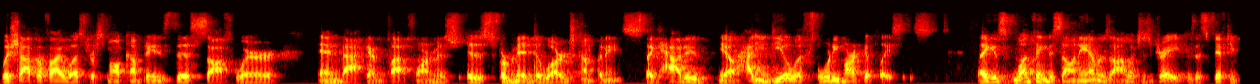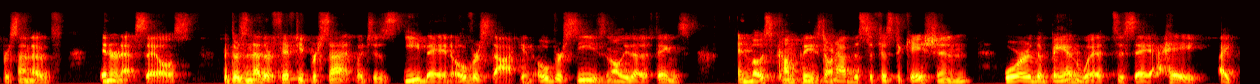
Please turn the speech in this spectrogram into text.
What shopify was for small companies this software and backend platform is is for mid to large companies. Like how do you know how do you deal with 40 marketplaces? Like it's one thing to sell on Amazon, which is great because it's 50% of internet sales. But there's another 50%, which is eBay and Overstock and overseas and all these other things. And most companies don't have the sophistication or the bandwidth to say, hey, like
